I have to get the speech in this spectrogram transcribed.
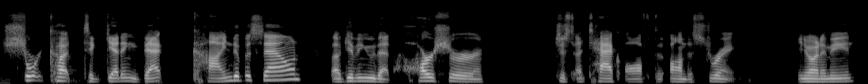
shortcut to getting that kind of a sound, uh, giving you that harsher, just attack off the, on the string. You know what I mean?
